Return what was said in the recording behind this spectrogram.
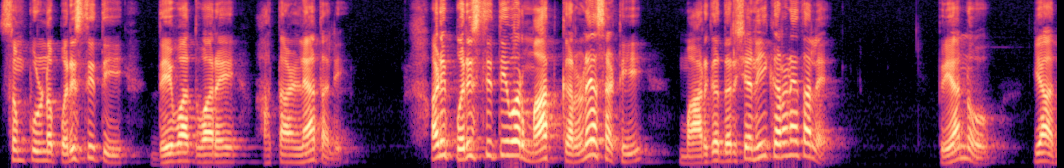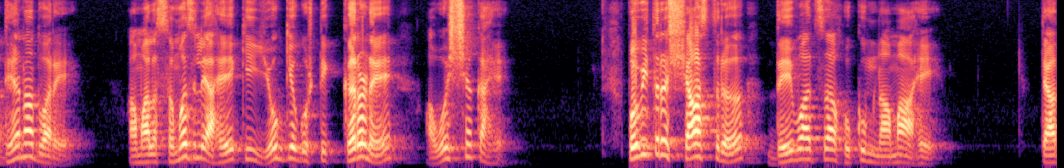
संपूर्ण परिस्थिती देवाद्वारे हाताळण्यात आली. आणि परिस्थितीवर मात करण्यासाठी मार्गदर्शनही करण्यात आले. प्रियानो या अध्ययनाद्वारे आम्हाला समजले आहे की योग्य गोष्टी करणे आवश्यक आहे. पवित्र शास्त्र देवाचा हुकुमनामा आहे. त्यात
